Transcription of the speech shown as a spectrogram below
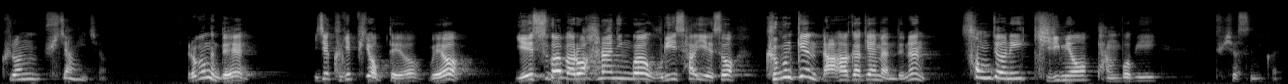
그런 휘장이죠. 여러분 근데 이제 그게 필요 없대요. 왜요? 예수가 바로 하나님과 우리 사이에서 그분께 나아가게 만드는 성전의 길이며 방법이 되셨으니까요.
